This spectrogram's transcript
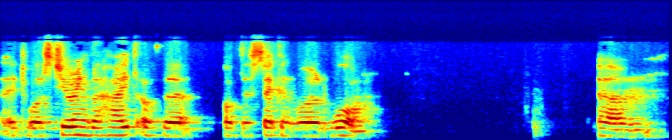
it was during the height of the of the Second World War. Um,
